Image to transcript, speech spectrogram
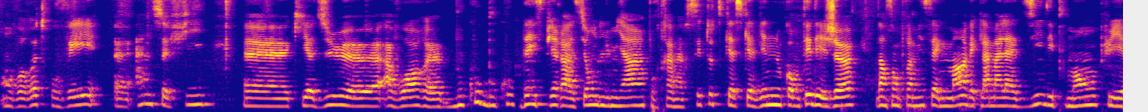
on va retrouver euh, Anne-Sophie euh, qui a dû euh, avoir euh, beaucoup, beaucoup d'inspiration, de lumière pour traverser tout ce qu'elle vient de nous conter déjà dans son premier segment avec la maladie des poumons, puis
